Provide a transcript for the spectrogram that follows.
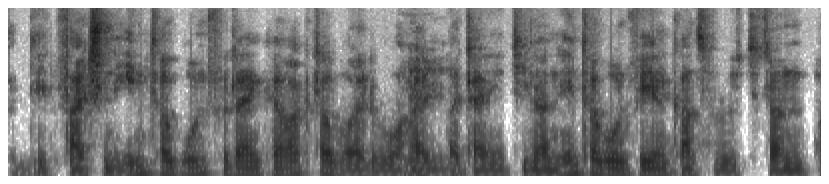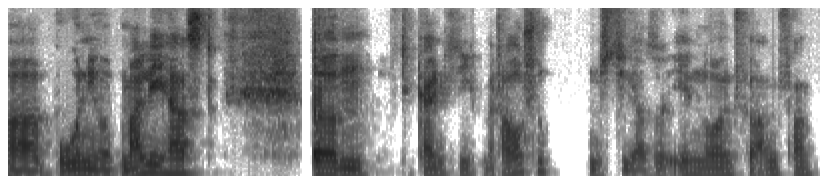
den falschen Hintergrund für deinen Charakter, weil du halt mhm. halt bei Tiny Tina einen Hintergrund wählen kannst, wodurch du dann ein paar Boni und Mali hast. Ähm, die kann ich nicht mehr tauschen. Müsste ich also eh einen neuen für anfangen.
